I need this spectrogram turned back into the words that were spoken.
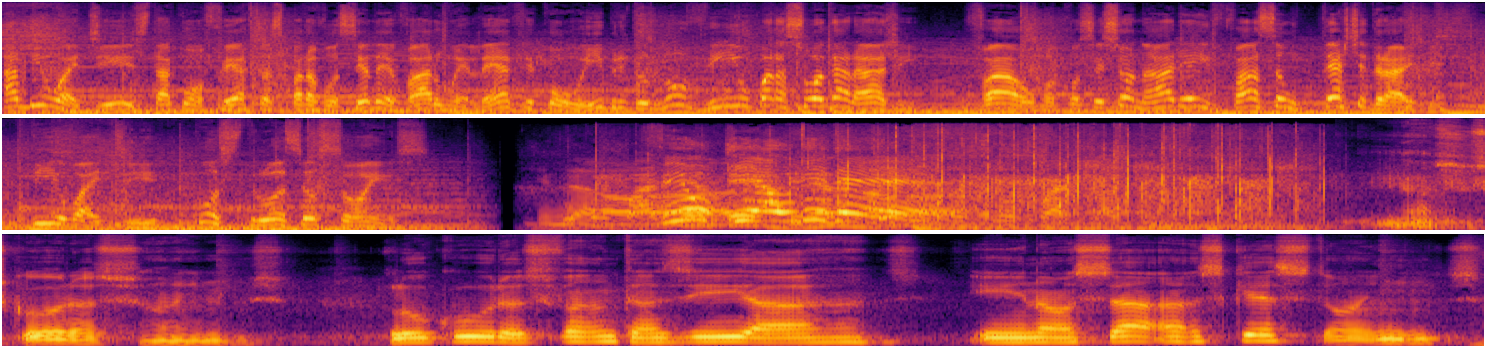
A BYD está com ofertas para você levar um elétrico ou híbrido novinho para sua garagem. Vá a uma concessionária e faça um test drive. BYD, construa seus sonhos. Fiuk é o líder! Nossos corações, loucuras, fantasias e nossas questões.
